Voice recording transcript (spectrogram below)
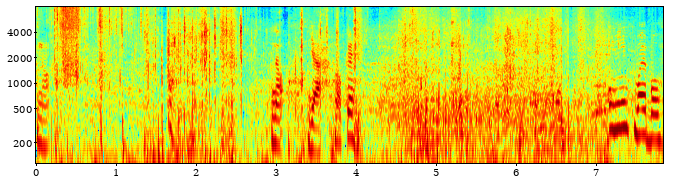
No. No. Ya, okay. Mm, huevo.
